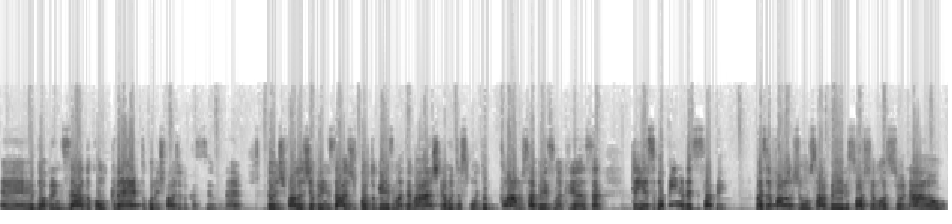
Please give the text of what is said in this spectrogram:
é, do aprendizado concreto quando a gente fala de educação, né? Então, a gente fala de aprendizagem de português e matemática. É muito, muito claro saber se uma criança tem esse domínio desse saber. Mas se eu falo de um saber socioemocional,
